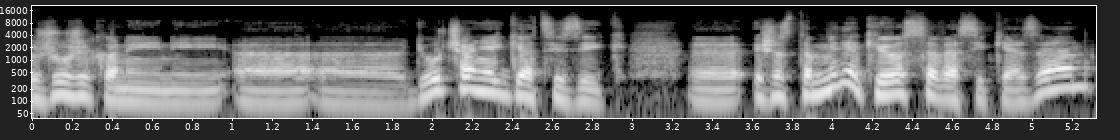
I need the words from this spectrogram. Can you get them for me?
Zsuzsika néni Gyurcsány egy gecizik, és aztán mindenki összeveszik ezen,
